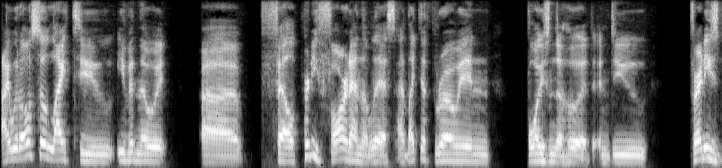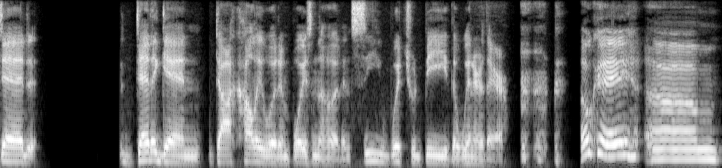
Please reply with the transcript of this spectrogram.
I would also like to, even though it uh, fell pretty far down the list, I'd like to throw in Boyz n the Hood and do Freddy's Dead, Dead Again, Doc Hollywood, and Boyz n the Hood, and see which would be the winner there. Okay. Um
